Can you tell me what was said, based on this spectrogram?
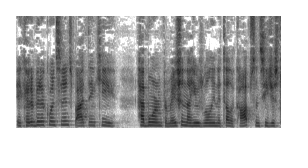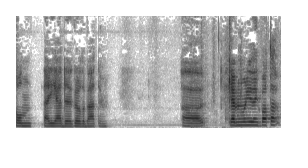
It could have been a coincidence, but I think he had more information that he was willing to tell the cops since he just told them that he had to go to the bathroom. Uh, Kevin, what do you think about that?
